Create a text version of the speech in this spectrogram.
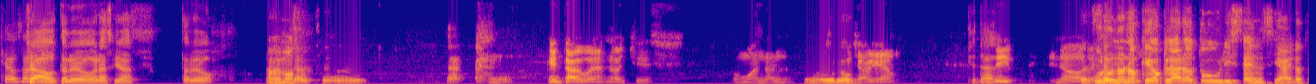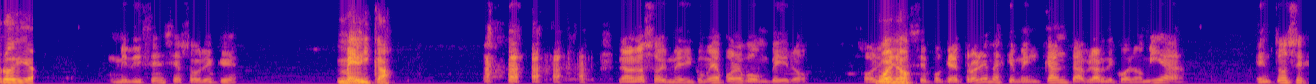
Chau, Santi. Chao, hasta luego, gracias. Hasta luego. Nos vemos. chau, chau. ¿Qué tal? Buenas noches. ¿Cómo andan? ¿Se Gurú. escucha bien? ¿Qué tal? Sí, no, nos quedó claro tu licencia el otro día. ¿mi licencia sobre qué? Médica. no, no soy médico, me voy a poner bombero. Bueno. Porque el problema es que me encanta hablar de economía. Entonces,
